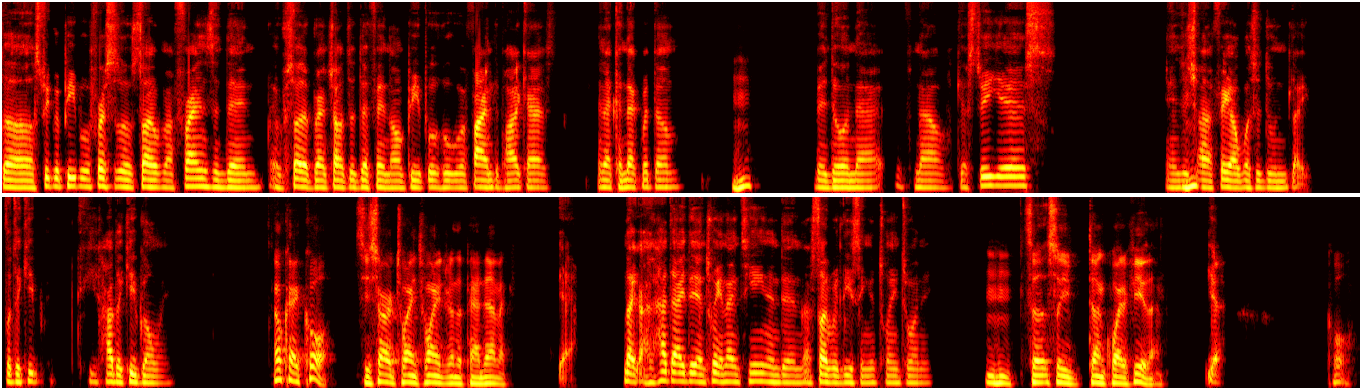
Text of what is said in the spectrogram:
The speak with people first of all started with my friends, and then I started to branch out to different um, people who were finding the podcast, and I connect with them. Mhm. Been doing that now, I guess three years, and just Mhm. trying to figure out what to do, like, what to keep, keep how to keep going. Okay, cool. So you started 2020 during the pandemic. Yeah, like I had the idea in 2019, and then I started releasing in 2020. hmm So, so you've done quite a few then. Yeah. Cool.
